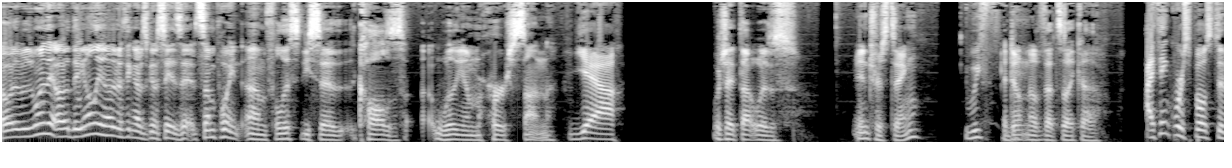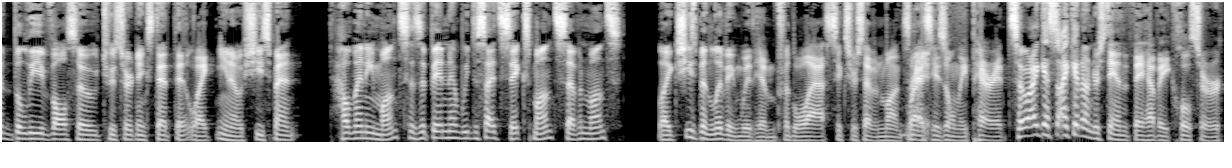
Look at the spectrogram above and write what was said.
Oh, it was one of the. Oh, the only other thing I was going to say is that at some point, um, Felicity says calls William her son, Yeah. which I thought was interesting. We I don't know if that's like a. I think we're supposed to believe also to a certain extent that like, you know, she spent how many months has it been? Have we decided 6 months, 7 months? Like she's been living with him for the last 6 or 7 months Right. as his only parent. So I guess I could understand that they have a closer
